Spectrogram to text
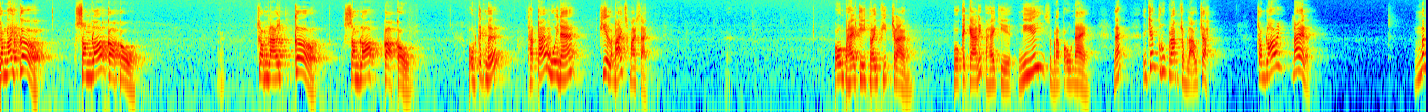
ចម្លើយកសំឡកកោចម្លើយកសំឡកកោបងគិតមើល ថាតើមួយណា ជាលបាយស្មើសាច់បងប្រហែលទាយត្រីភាកច្រើនព្រោះកិច្ចការនេះប្រហែលជាងាយសម្រាប់បងដែរណាអញ្ចឹងគ្រូប្រាប់ចម្លើយចាស់ចម្លើយដែលមិន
